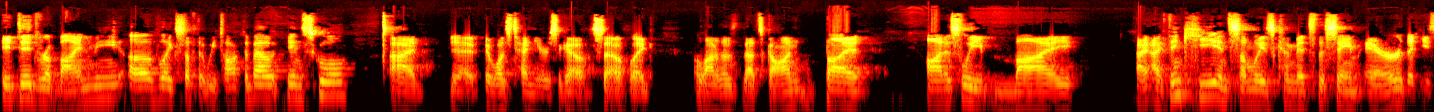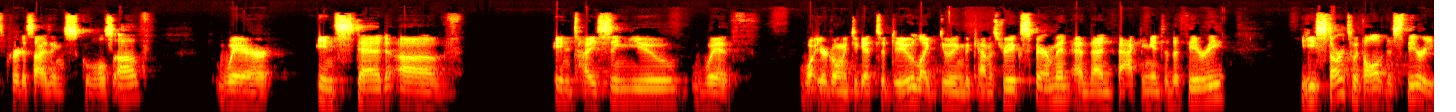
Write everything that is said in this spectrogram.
it did remind me of like stuff that we talked about in school. I yeah, it was ten years ago, so like a lot of those that's gone. But honestly, my I, I think he in some ways commits the same error that he's criticizing schools of, where instead of enticing you with what you're going to get to do, like doing the chemistry experiment and then backing into the theory, he starts with all of this theory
